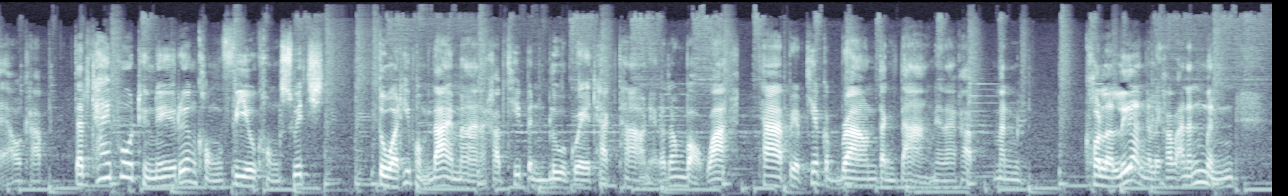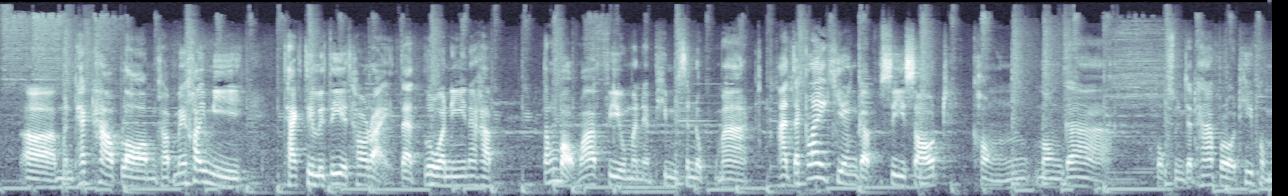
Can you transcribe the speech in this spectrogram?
แล้วครับแต่ถ้าพูดถึงในเรื่องของฟิลของ Switch ตัวที่ผมได้มานะครับ ที่เป็น Blue Gray Tactile เนี่ยก็ต้องบอกว่าถ้าเปรียบเทียบกับ Brown ต่างๆเนี่ยนะครับ มันคนละเรื่องกันเลยครับ อันนั้นเหมือน เหมือนแท็กทาวปลอมครับ ไม่ค่อยมี tactility เท่าไหร่ แต่ตัวนี้นะครับ ต้องบอกว่าฟิลมันเนี่ยพิมพ์สนุกมาก อาจจะใกล้เคียงกับ Sea Salt ของ Monga 6075 Pro ที่ผม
